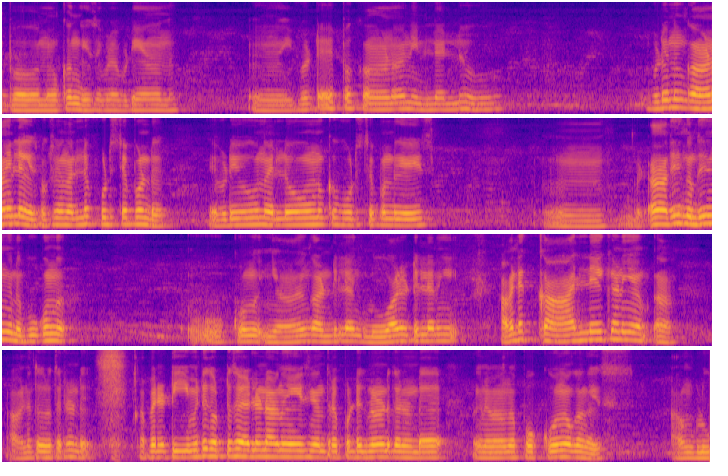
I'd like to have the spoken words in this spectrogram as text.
അപ്പോൾ നോക്കാം കേസ് ഇവിടെ എവിടെയാണെന്ന്. ഇവിടെ ഇപ്പോൾ കാണാനില്ലല്ലോ. ഇവിടെ ഒന്നും കാണാനില്ല കേസ് പക്ഷേ നല്ല ഫുഡ് സ്റ്റെപ്പ് ഉണ്ട്. എവിടെയോ നല്ലോണക്ക് ഫുഡ് സ്റ്റെപ്പ് ഉണ്ട് കേസ് ആ അതെ ഇത് നിൽക്കുന്നു പൂക്കൊങ്ങ്. പൂക്കൊങ്ങ് ഞാൻ കണ്ടില്ല ഗ്ലൂ വാൾ ഇട്ടില്ലെങ്കിൽ അവന്റെ കാലിലേക്കാണ് ഞാൻ ആ അവനെ തീർത്തിട്ടുണ്ട്. അപ്പോൾ എന്റെ ടീമിന്റെ തൊട്ട് സൈഡിലുണ്ടായിരുന്നു കേസ് ഞാൻ ട്രിപ്പിൾ ടെക്നോൾ എടുത്തിട്ടുണ്ട്. അങ്ങനെ ഒന്ന് പൊക്കോ നോക്കാം കേസ് അവൻ ഗ്ലൂ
